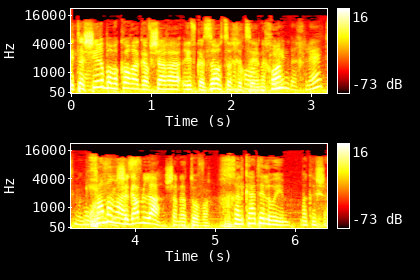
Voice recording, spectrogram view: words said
את. השיר במקור, אגב, שרה רבקה זוהר, צריך לציין, נכון? כן, בהחלט. רוחמה רז. שגם לה שנה טובה. חלקת אלוהים, בבקשה.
